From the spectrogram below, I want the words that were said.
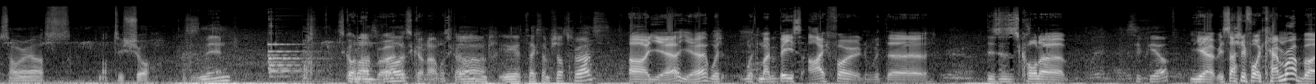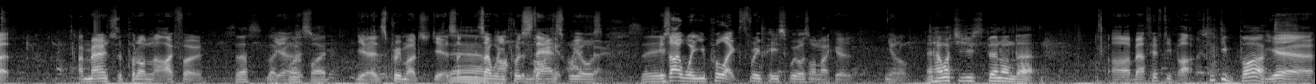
somewhere else. Not too sure. This is Min. What's going on, bro? vlog. What's going on? What's going on? You gonna take some shots for us? Oh yeah, yeah. With with my base iPhone, with the this is called a CPL. yeah. It's actually for a camera, but I managed to put on an iPhone. So that's like Yeah, that's- modified. Yeah, it's pretty much yeah. It's, like, it's like when you put stance wheels. See? It's like when you put like three piece wheels on like a you know And how much did you spend on that? uh, about fifty bucks. 50 bucks. Yeah.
